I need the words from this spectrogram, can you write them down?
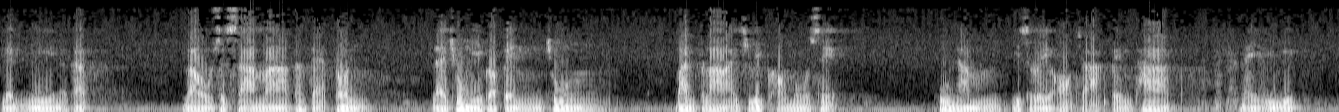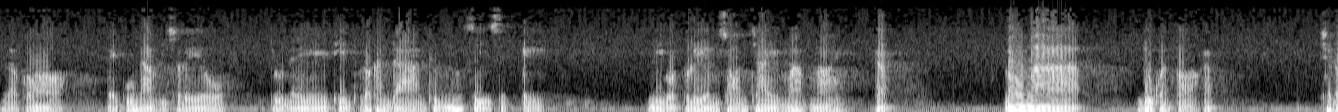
เล่มนี้นะครับ เราศึกษามาตั้งแต่ต้น และช่วงนี้ก็เป็นช่วงบ้านปลายชีวิตของโมเสสผู้นำอิสราเอลออกจากเป็นทาสในอียิปต์แล้วก็ เป็นผู้นำอิสราเอลอยู่ในทีมทุรกันดารถึง 40 ปี มีบทเรียนสอนใจมากมายครับ เรามาดูกันต่อครับ เฉล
